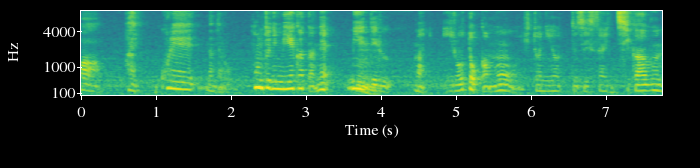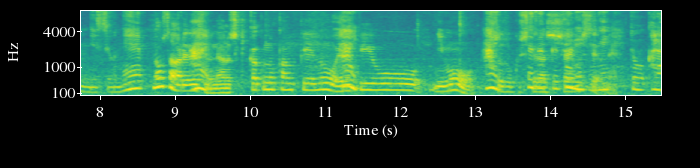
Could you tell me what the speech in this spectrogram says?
ははい。これなんだろう。本当に見え方ね見えてる、まあ色とかも人によって実際違うんですよね。なおさんあれですよね、あの色覚の関係の NPO にもはい。所属してらっしゃいましたよね。とカラ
